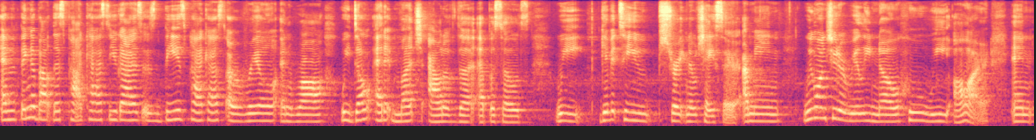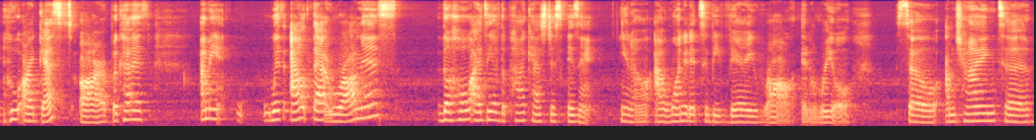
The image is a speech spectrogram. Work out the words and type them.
And the thing about this podcast, you guys, is these podcasts are real and raw. We don't edit much out of the episodes. We give it to you straight, no chaser. I mean, we want you to really know who we are and who our guests are because, I mean, without that rawness, the whole idea of the podcast just isn't. You know, I wanted it to be very raw and real. So I'm trying to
